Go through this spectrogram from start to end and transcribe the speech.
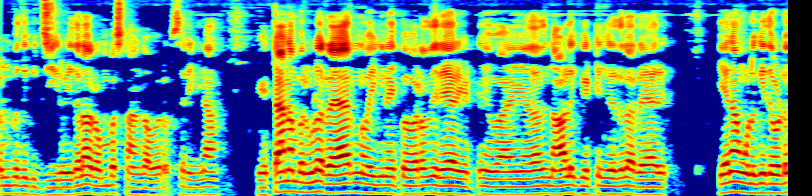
ஒன்பதுக்கு ஜீரோ இதெல்லாம் ரொம்ப ஸ்ட்ராங்காக வரும். சரிங்களா? எட்டாம் நம்பர் கூட ரேர்னு வைங்களேன். இப்போ வர்றது ரேர் எட்டு அதாவது நாலுக்கு எட்டுங்கிறதுலாம் ரேரு ஏன்னா உங்களுக்கு இதோட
